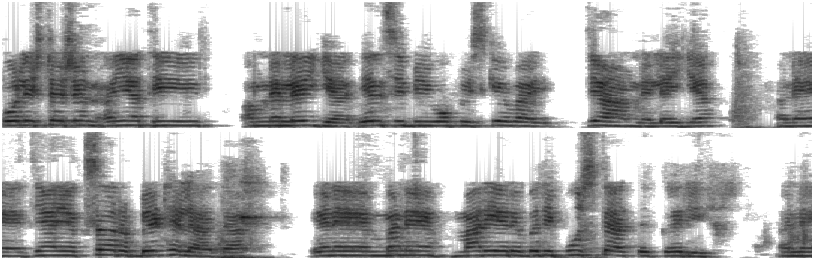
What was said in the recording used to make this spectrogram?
પોલીસ સ્ટેશન અહીંયાથી અમને લઈ ગયા. એલસીબી ઓફિસ કહેવાય, ત્યાં અમને લઈ ગયા. અને ત્યાં એક સર બેઠેલા હતા. એને મને મારી હારે બધી પૂછતાછ કરી અને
